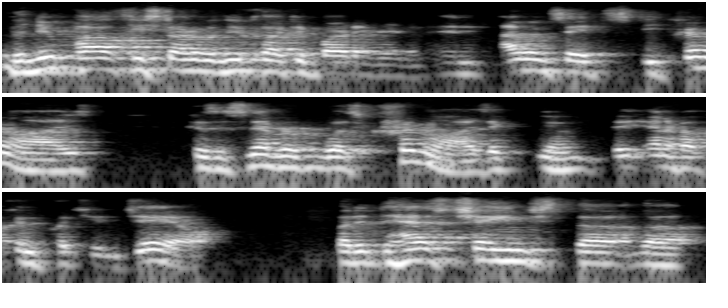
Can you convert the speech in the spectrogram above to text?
the new policy started with new collective bargaining agreement, and I wouldn't say it's decriminalized because it's never was criminalized. It, you know, the NFL couldn't put you in jail, but it has changed the the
